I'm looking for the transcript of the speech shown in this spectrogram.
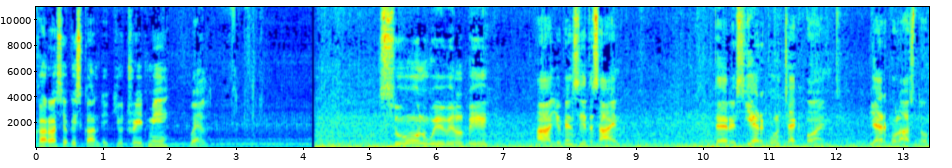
Karasjoki Scandic, you treat me well. Soon we will be, ah, you can see the sign. There is Jergul checkpoint, Jergul Astu.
